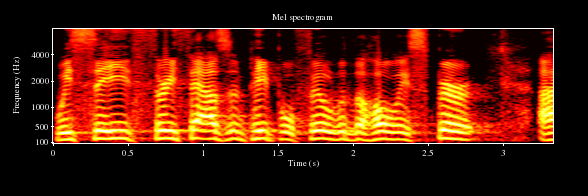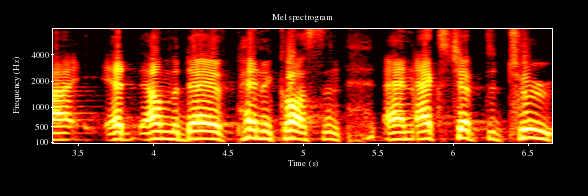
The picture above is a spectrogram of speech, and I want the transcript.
We see 3,000 people filled with the Holy Spirit uh, at, on the day of Pentecost, and, and Acts chapter 2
